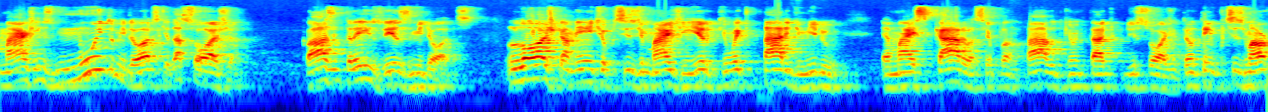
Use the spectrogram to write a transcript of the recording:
margens muito melhores que da soja quase três vezes melhores. Logicamente, eu preciso de mais dinheiro, porque um hectare de milho é mais caro a ser plantado do que um hectare de soja. Então, tenho, preciso de maior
